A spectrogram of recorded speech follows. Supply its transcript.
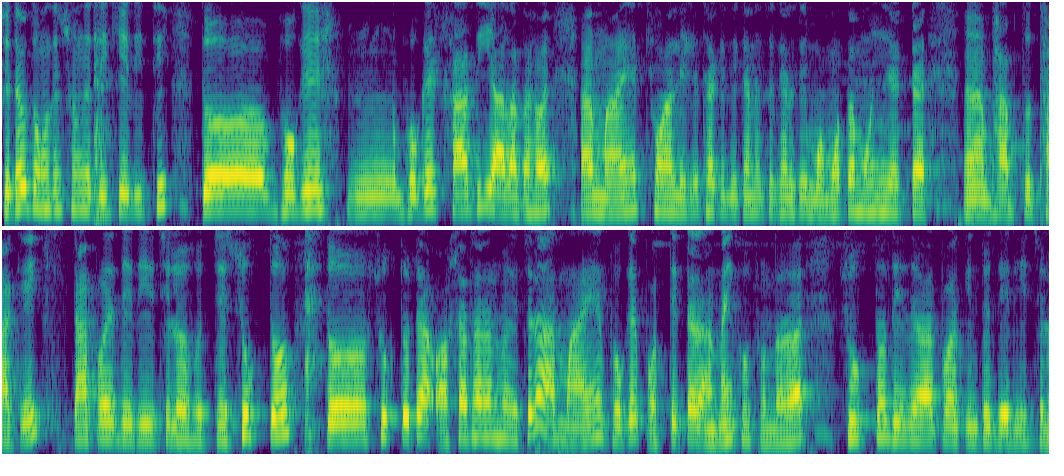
সেটাও তোমাদের সঙ্গে দেখিয়ে দিচ্ছি। তো ভোগে ভোগের স্বাদই আলাদা হয়। আর মায়ের ছোঁয়া লেগে থাকে যেখানে সেখানে সেই মমতাময়ীর একটা ভাব তো থাকেই। তারপরে দিয়ে দিয়েছিল হচ্ছে শুক্তো। তো শুক্তোটা অসাধারণ হয়েছিল আর মায়ের ভোগের প্রত্যেকটা রান্নাই খুব সুন্দর হয়। শুক্তো দিয়ে দেওয়ার পর কিন্তু দিয়ে দিয়েছিল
